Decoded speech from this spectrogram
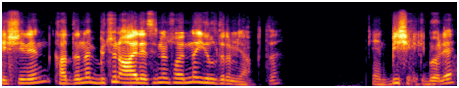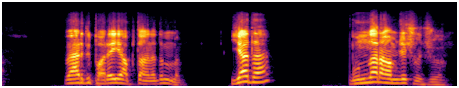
eşinin, kadının bütün ailesinin soyadına Yıldırım yaptı. Yani bir şekilde böyle verdi parayı yaptı anladın mı? Ya da bunlar amca çocuğu.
